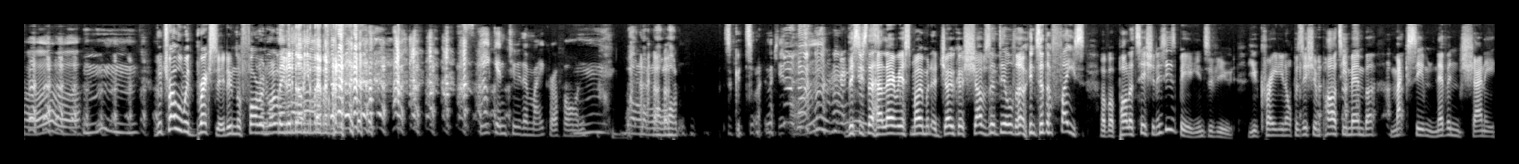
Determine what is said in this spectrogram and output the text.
Oh. Mm. the trouble with Brexit in the foreign. Speak into the microphone. It's good times. This is the hilarious moment a joker shoves a dildo into the face of a politician as he's being interviewed. Ukrainian opposition party member Maxim Nevenchany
